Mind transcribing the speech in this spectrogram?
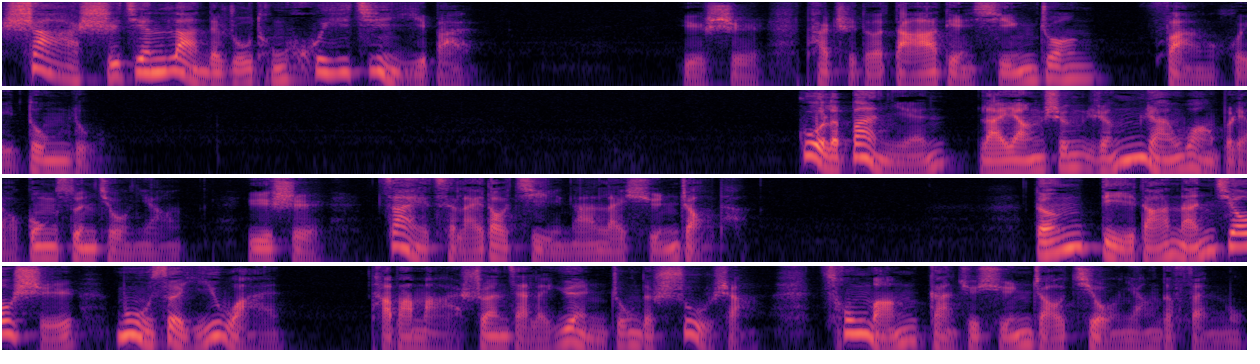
霎时间烂得如同灰烬一般。于是他只得打点行装，返回东路。过了半年，莱阳生仍然忘不了公孙九娘，于是再次来到济南来寻找她。等抵达南郊时，暮色已晚。他把马拴在了院中的树上，匆忙赶去寻找九娘的坟墓。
